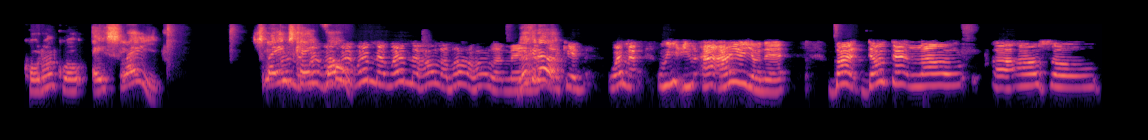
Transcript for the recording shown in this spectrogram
quote unquote a slave. Slaves wait, can't wait, vote. Wait, wait, a minute, wait a minute, hold up, hold up, hold up, man. Look it up. Okay, wait a minute. We, you, I, I, hear you on that, but don't that law uh, also,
